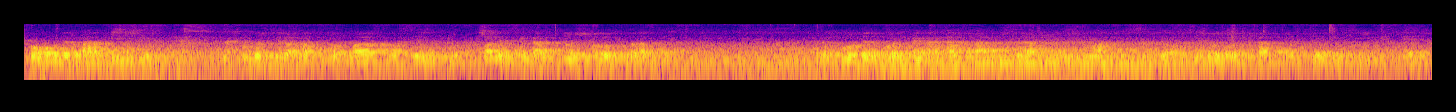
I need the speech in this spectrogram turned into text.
5号艇のマーティンシュ今年は初のファーストステージ突破でセカンド勝負となっています。6号艇の森高和馬グランプリファースト出場見事セカンドステージ進出で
